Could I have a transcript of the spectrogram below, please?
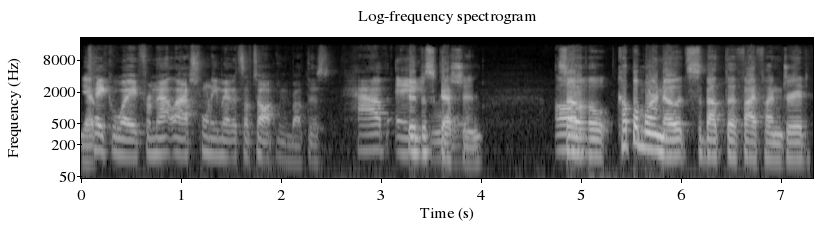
Yep. takeaway from that last twenty minutes of talking about this. Have a Good discussion. Um, so a couple more notes about the 500.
